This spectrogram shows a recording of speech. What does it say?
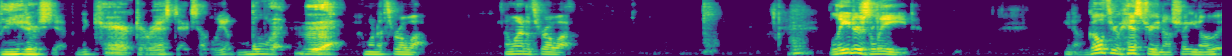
leadership and the characteristics of leadership i want to throw up i want to throw up leaders lead you know go through history and i'll show you know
